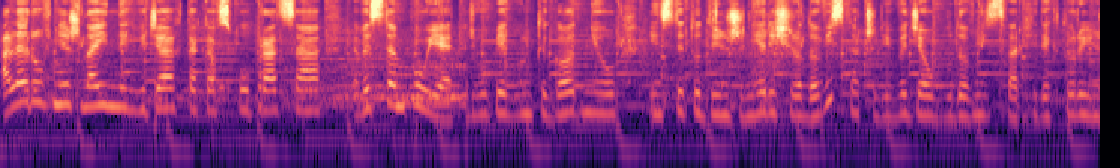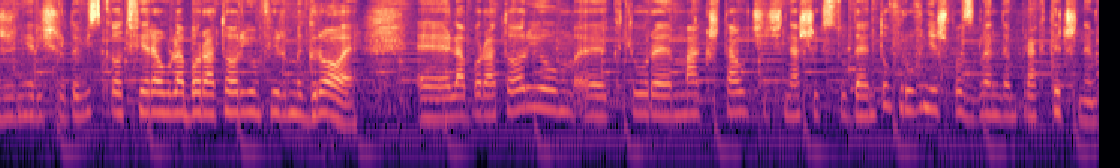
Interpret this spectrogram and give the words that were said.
ale również na innych wydziałach taka współpraca występuje. W ubiegłym tygodniu Instytut Inżynierii Środowiska, czyli Wydział Budownictwa, Architektury i Inżynierii Środowiska otwierał laboratorium firmy Groe. E, Laboratorium, e, które ma kształcić naszych studentów również pod względem praktycznym.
